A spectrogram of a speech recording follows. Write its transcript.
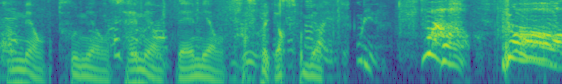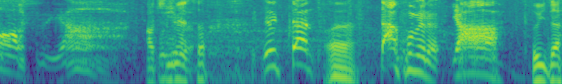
한 명, 두 명, 세 명, 네 명, 다섯, 여섯 명. 와우 플러스 야 아 준비했어? 일단 어. 딱 보면은 야 의자.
